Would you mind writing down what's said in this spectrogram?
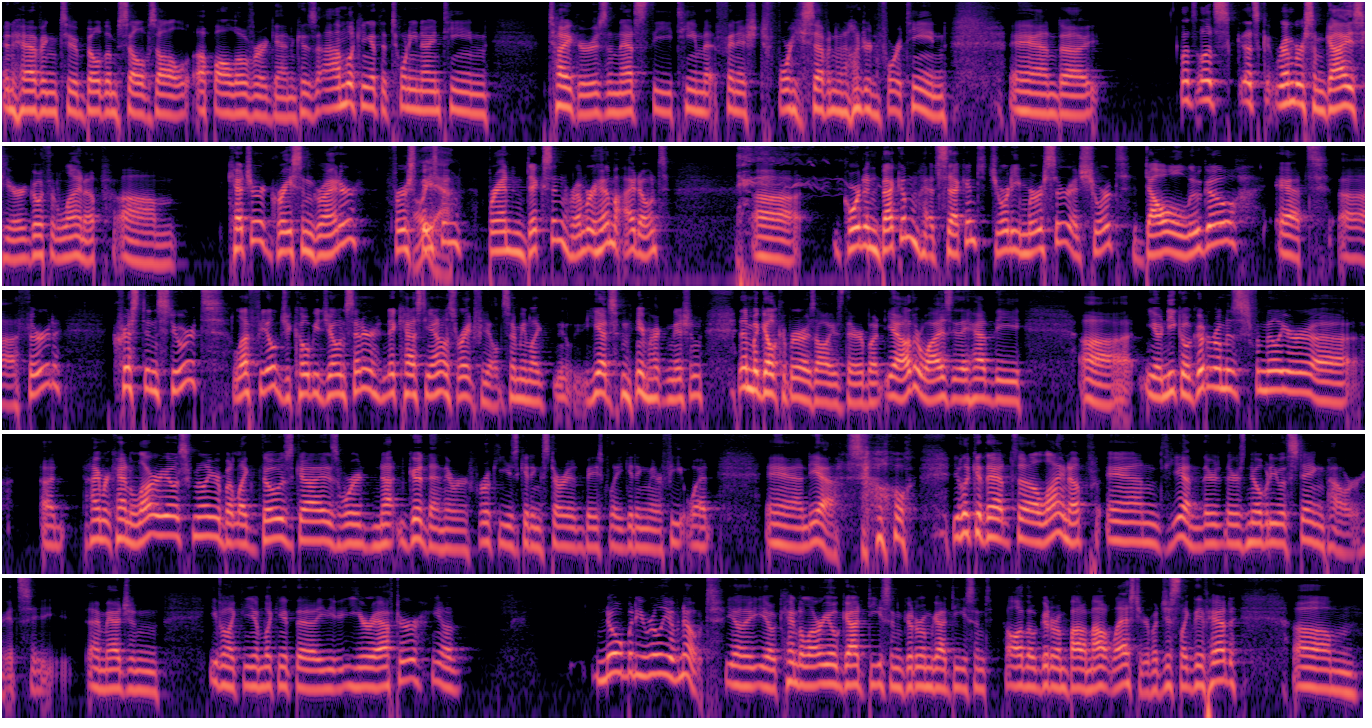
and having to build themselves all up all over again. Because I'm looking at the 2019 Tigers, and that's the team that finished 47 and 114. And uh, let's let's let's remember some guys here. Go through the lineup. Um, catcher Grayson Greiner, first Oh, baseman yeah. Brandon Dixon. Remember him? I don't. Uh, Gordon Beckham at second, Jordy Mercer at short, Dawel Lugo at uh, third, Christin Stewart left field, Jacoby Jones center, Nick Castellanos right field. So I mean, like he had some name recognition. And then Miguel Cabrera is always there, but yeah, otherwise they had the uh, you know Niko Goodrum is familiar. Uh, uh, Jeimer Candelario is familiar, but like those guys were not good then. They were rookies getting started, basically getting their feet wet. And yeah, so you look at that uh, lineup, and yeah, there, there's nobody with staying power. It's I imagine even like you know, looking at the year after, you know, nobody really of note. You know, you know, Candelario got decent, Goodrum got decent, although Goodrum bottomed out last year. But just like they've had, um,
